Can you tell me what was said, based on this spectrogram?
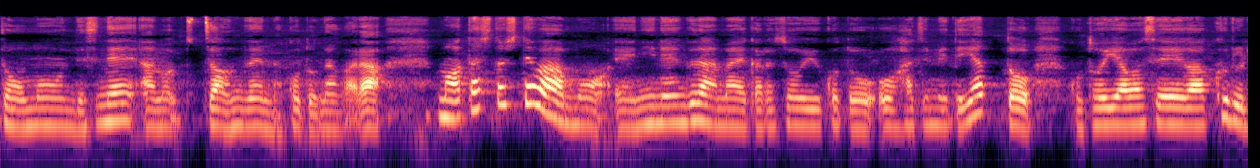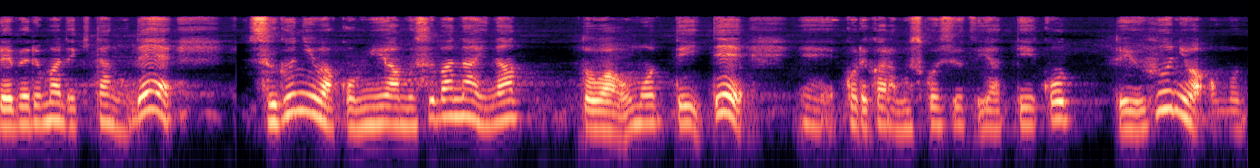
と思うんですね。あの、残念なことながら。まあ私としてはもう、え2年ぐらい前からそういうことを始めて、やっとこう問い合わせが来るレベルまで来たので、すぐにはこう身は結ばないなとは思っていて、えこれからも少しずつやっていこうっていうふうには思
